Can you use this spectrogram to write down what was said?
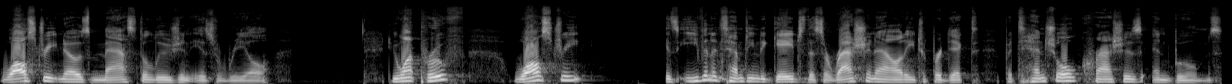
Wall Street knows mass delusion is real. Do you want proof? Wall Street is even attempting to gauge this irrationality to predict potential crashes and booms.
